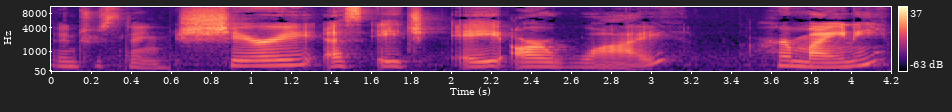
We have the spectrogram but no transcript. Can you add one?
Interesting. Sherry, S H A R Y, Hermione.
